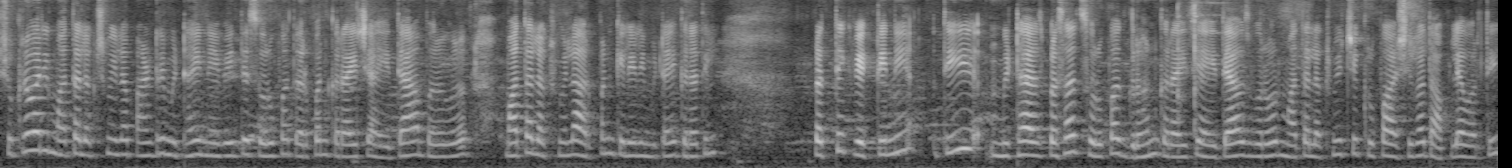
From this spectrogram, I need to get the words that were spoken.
शुक्रवारी माता लक्ष्मीला पांढरी मिठाई नैवेद्य स्वरूपात अर्पण करायची आहे. त्याबरोबर माता लक्ष्मीला अर्पण केलेली मिठाई घरातील प्रत्येक व्यक्तीने ती मिठा प्रसाद स्वरूपात ग्रहण करायची आहे. त्याचबरोबर माता लक्ष्मीची कृपा आशीर्वाद आपल्यावरती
